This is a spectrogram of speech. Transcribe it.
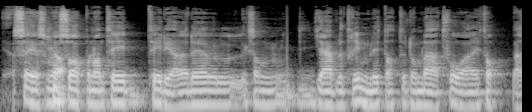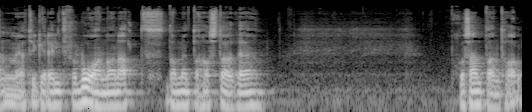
Jag säger som Ja. jag sa på någon tid tidigare. Det är väl liksom jävligt rimligt att de där två är i toppen. Men jag tycker det är lite förvånande att de inte har större procentantal.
